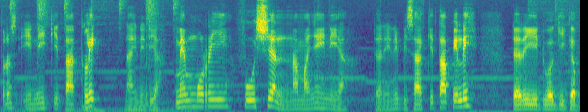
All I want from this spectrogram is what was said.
terus ini kita klik nah ini dia memory fusion namanya ini ya dan ini bisa kita pilih dari 2 GB,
